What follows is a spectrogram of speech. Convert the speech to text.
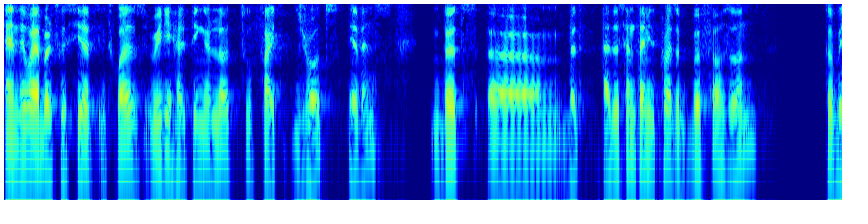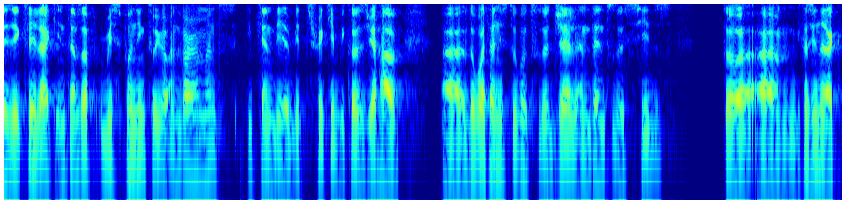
and they were able to see that it was really helping a lot to fight drought events. But um, but at the same time, it provides a buffer zone. So basically, like in terms of responding to your environment, it can be a bit tricky because you have uh, the water needs to go to the gel and then to the seeds. So um, because you know, like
